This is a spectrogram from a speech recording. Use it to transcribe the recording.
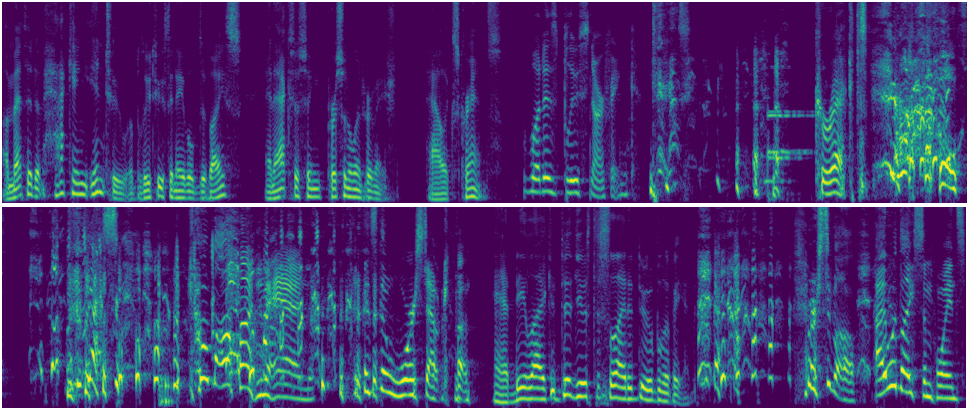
a method of hacking into a Bluetooth enabled device and accessing personal information. Alex Cranz. What is blue snarfing? Correct. Yes. Come on, man. It's the worst outcome. And Eli continues to slide into oblivion. First of all, I would like some points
